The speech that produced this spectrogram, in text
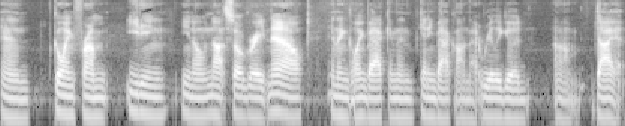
and going from eating you know not so great now and then going back and then getting back on that really good um, diet.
